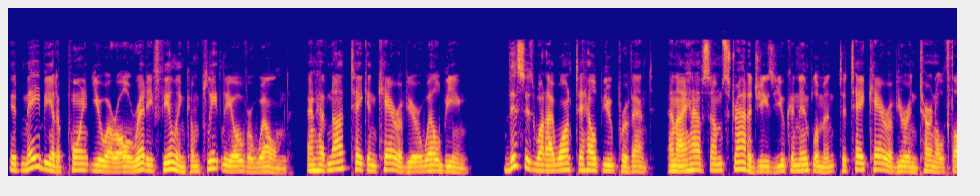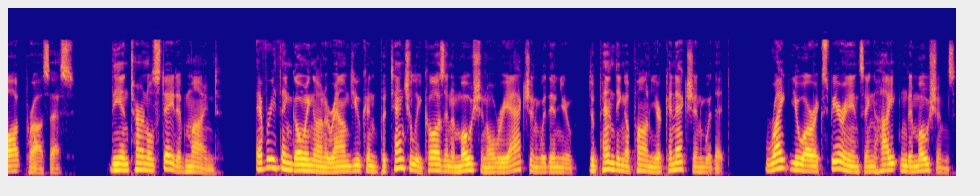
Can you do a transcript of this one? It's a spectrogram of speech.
it may be at a point you are already feeling completely overwhelmed and have not taken care of your well-being. This is what I want to help you prevent, and I have some strategies you can implement to take care of your internal thought process. The internal state of mind. Everything going on around you can potentially cause an emotional reaction within you, depending upon your connection with it. Right, you are experiencing heightened emotions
